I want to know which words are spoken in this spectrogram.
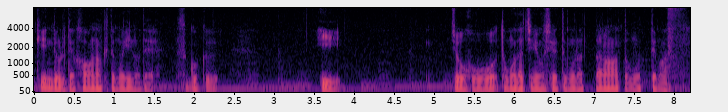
Kindle で買わなくてもいいので、すごくいい情報を友達に教えてもらったなと思ってます。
